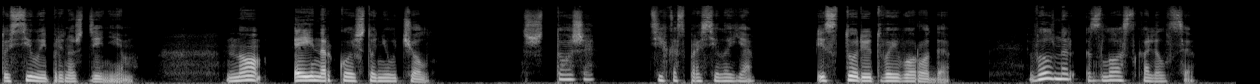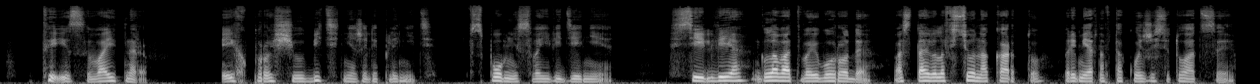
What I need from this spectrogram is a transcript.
то силой и принуждением. Но Эйнер кое-что не учел». «Что же?» — тихо спросила я. «Историю твоего рода». Велнер зло оскалился. «Ты из Вайтнеров. Их проще убить, нежели пленить. Вспомни свои видения. Сильвия, глава твоего рода, поставила все на карту, примерно в такой же ситуации».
